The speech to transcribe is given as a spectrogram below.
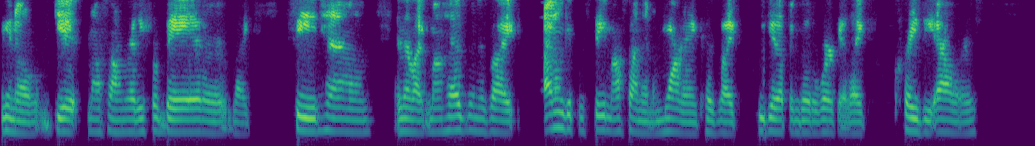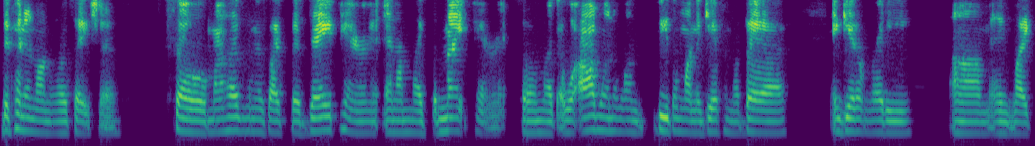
you know, get my son ready for bed or like feed him, and then like my husband is like, I don't get to see my son in the morning because like we get up and go to work at like crazy hours, depending on the rotation. So my husband is like the day parent and I'm like the night parent. So I'm like, well, I want to be the one to give him a bath and get him ready um, and like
